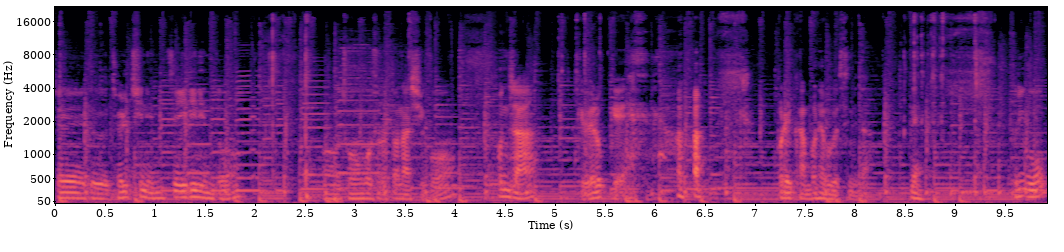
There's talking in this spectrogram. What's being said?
네. 제그 절친인 세이리님도 어, 좋은 곳으로 떠나시고 혼자 이렇게 외롭게 브레이크 한번 해보겠습니다. 네. 그리고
